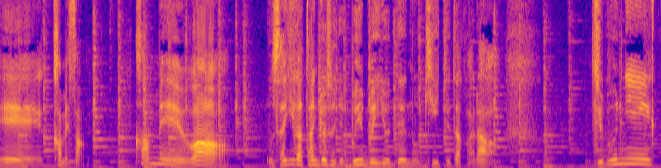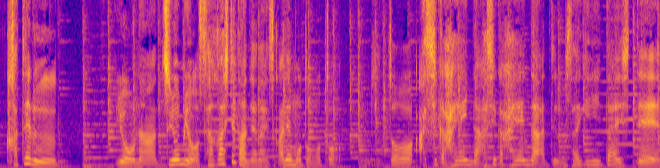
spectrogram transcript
えー、亀さん。亀は、うさぎが短距離走でブイブイ言うてるのを聞いてたから、自分に勝てるような強みを探してたんじゃないですかね、もともと。ずっと足が速いんだ、足が速いんだってうさぎに対して、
